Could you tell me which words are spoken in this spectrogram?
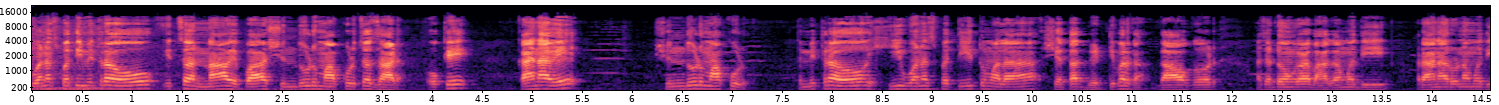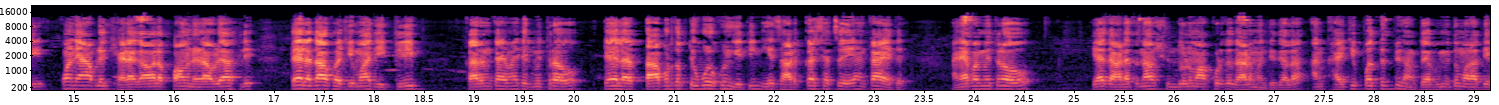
वनस्पती मित्रांनो हिचं नाव आहे पहा शिंदूड माकूडचं झाड. ओके काय नाव आहे? शिंदूड माकूड. तर मित्रांनो ही वनस्पती तुम्हाला शेतात भेटते बरं का. गावाकड असं डोंगराळ भागामध्ये रानारोनामध्ये कोणी आपले खेड्यागावाला पाहुणे रावळे असले त्याला दाखवायची माझी क्लिप कारण काय माहिती मित्रांनो? त्याला ताबडतोब ते ओळखून घेतील. हे झाड कशाचं आहे आणि काय आहे आणि आपण मित्रांनो या झाडाचं नाव शिंदूड माकूडचं झाड म्हणते त्याला. आणि खायची पद्धत बी सांगतोय आपण. मी तुम्हाला ते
